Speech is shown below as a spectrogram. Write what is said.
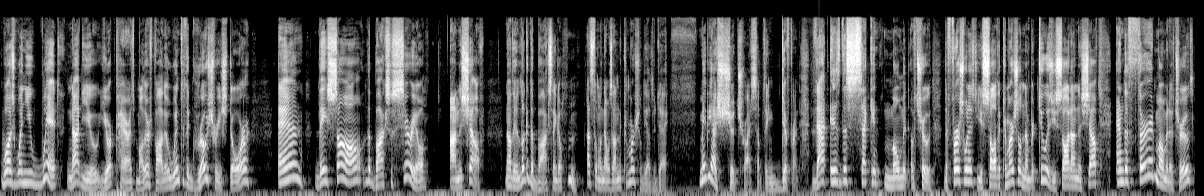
was when you went, not you, your parents, mother, father, went to the grocery store and they saw the box of cereal on the shelf. Now they look at the box and they go, hmm, that's the one that was on the commercial the other day maybe I should try something different. That is the second moment of truth. The first one is you saw the commercial. Number two is you saw it on the shelf. And the third moment of truth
